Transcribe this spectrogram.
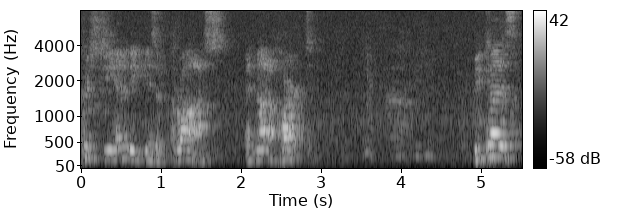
Christianity is a cross and not a heart. Because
